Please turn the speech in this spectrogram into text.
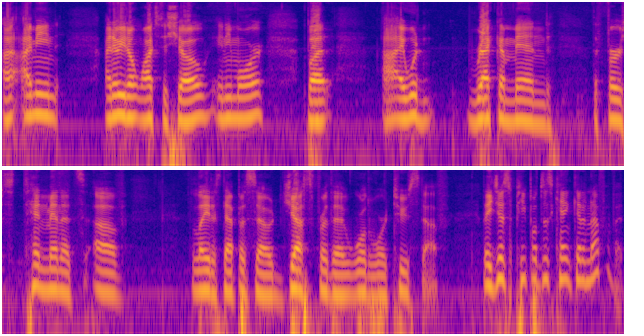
I, I mean, I know you don't watch the show anymore, but I would recommend the first 10 minutes of the latest episode just for the World War II stuff. They just, people just can't get enough of it.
